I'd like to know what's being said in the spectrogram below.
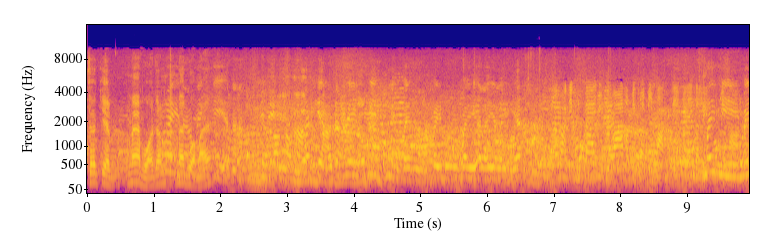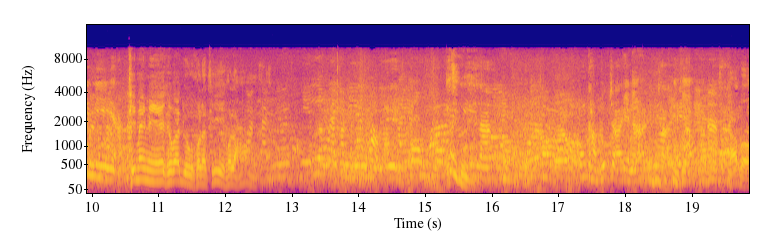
เธอเกลียด แม่ผัวจะแม่ผัวไหมเกลียดนะถ้าเกลียดก็จะให้พี่คนหนึ่งไปหาไปดูไปอะไรอะไรอย่างเงี้ย ระหว่างที่คุณแม่อยู่ที่บ้านเราไม่เคยมีปากเสียงอะไรกันเลยไม่มีไม่มีอะ ที่ไม่มีคือว่าอยู่คนละที่คนละห้องมีเรื่องอะไรกันหรือเปล่าไม่มีมีนะต้องถามลูกชายนะลูกชายครับผม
